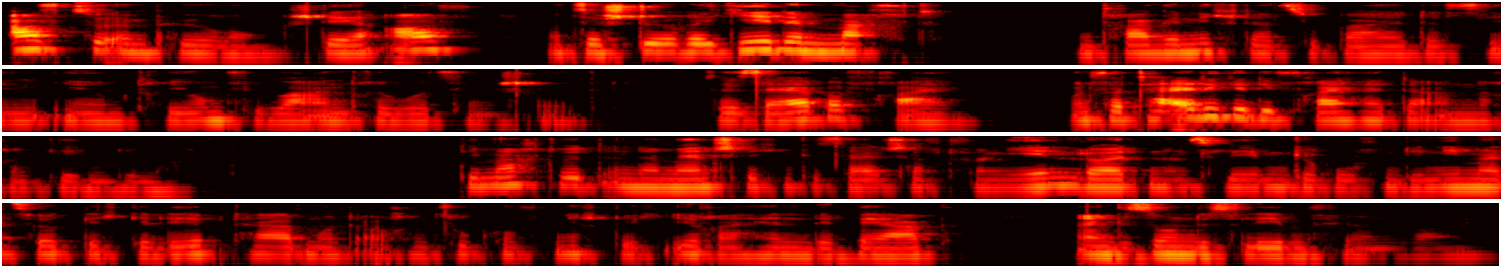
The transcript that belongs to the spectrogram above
Auf zur Empörung, stehe auf und zerstöre jede Macht und trage nicht dazu bei, dass sie in ihrem Triumph über andere Wurzeln schlägt. Sei selber frei und verteidige die Freiheit der anderen gegen die Macht. Die Macht wird in der menschlichen Gesellschaft von jenen Leuten ins Leben gerufen, die niemals wirklich gelebt haben und auch in Zukunft nicht durch ihre Hände Berg ein gesundes Leben führen wollen.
